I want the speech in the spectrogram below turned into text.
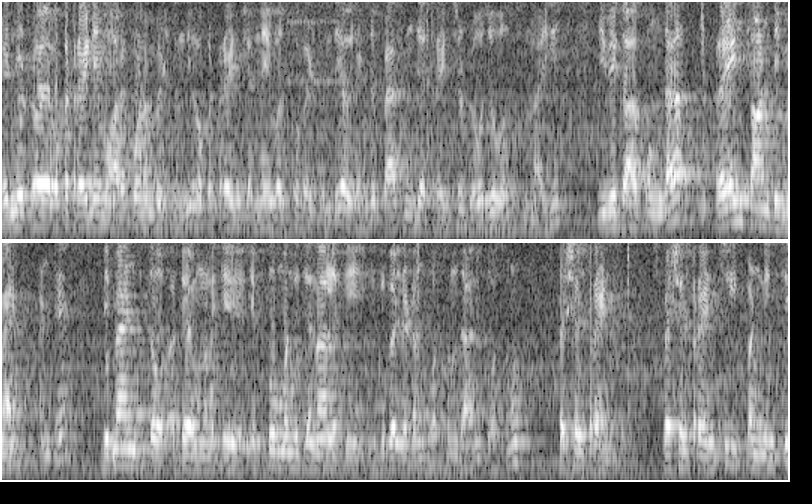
రెండు ట్రై- ఒక ట్రైన్ ఏమో అరకోణం వెళ్తుంది ఒక ట్రైన్ చెన్నై వరకు వెళ్తుంది. అవి రెండు ప్యాసింజర్ ట్రైన్స్ రోజు వస్తున్నాయి. ఇవి కాకుండా ట్రైన్స్ ఆన్ డిమాండ్ అంటే డిమాండ్తో అంటే మనకి ఎక్కువ మంది జనాలకి ఇది వెళ్ళడం కోసం దానికోసం స్పెషల్ ట్రైన్స్ స్పెషల్ ట్రైన్స్ ఇప్పటి నుంచి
